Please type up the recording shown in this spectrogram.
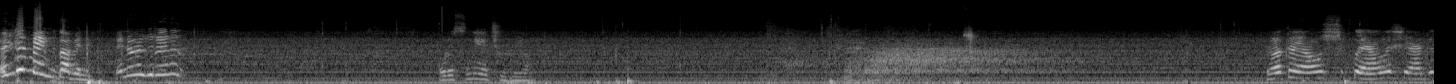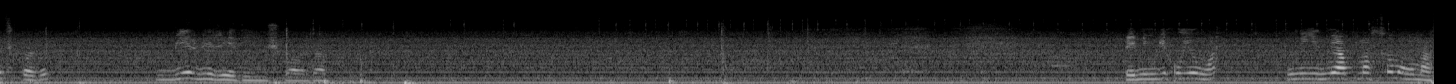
Öldürmeyin bir daha beni. Beni öldürenin... Orası niye açıldı ya? Zaten yanlışlıkla yanlış yerde tıkladım. 117'ymiş bu arada. Benim bir huyum var. Bunu 20 yapmazsam olmaz.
